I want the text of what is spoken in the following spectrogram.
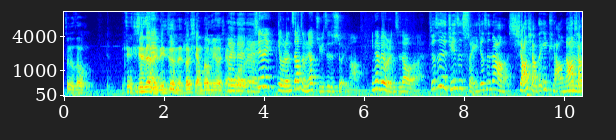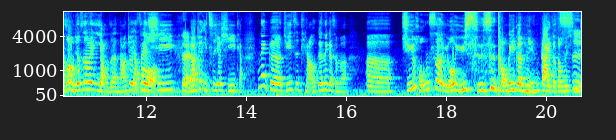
这个都 现在的年轻人都想都没有想过的。对对对。现在有人知道什么叫橘子水吗？应该没有人知道吧？就是橘子水，就是那种小小的一条，然后小时候我们就是会咬着，然后就再吸，对，然后就一次就吸一条。那个橘子条跟那个什么呃橘红色鱿鱼丝是同一个年代的东西。是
